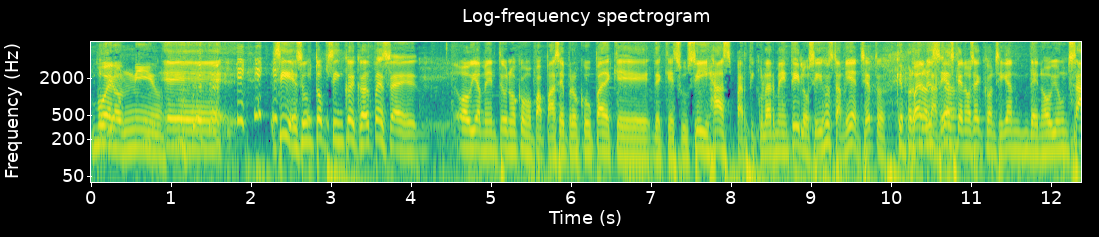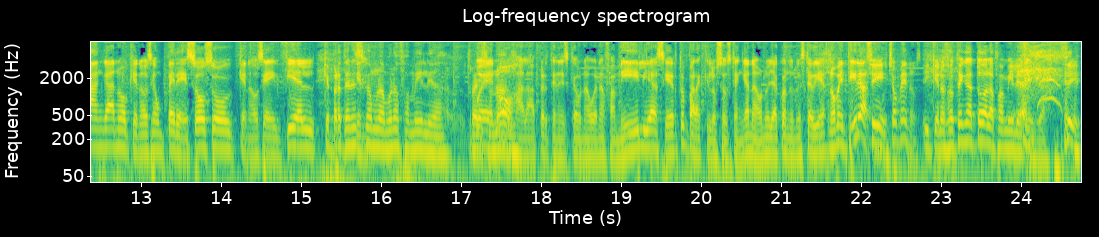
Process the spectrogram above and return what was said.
Bueno, Dios mío. eh, sí, es un top 5 de cosas, pues eh, obviamente uno como papá se preocupa de que, de que sus hijas particularmente y los hijos también, ¿cierto? Que bueno, las hijas que no se consigan de novio un zángano, que no sea un perezoso, que no sea infiel. Que pertenezca a una buena familia. Bueno, ojalá pertenezca a una buena familia, ¿cierto? Para que lo sostengan a uno ya cuando uno esté bien. No, mentira, Sí. mucho menos. Y que nos sostenga toda la familia de ella. Sí.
